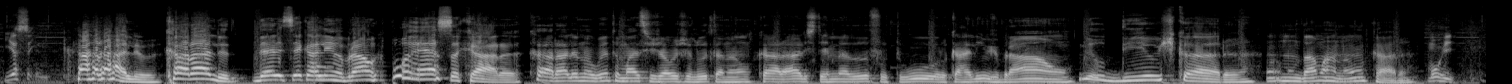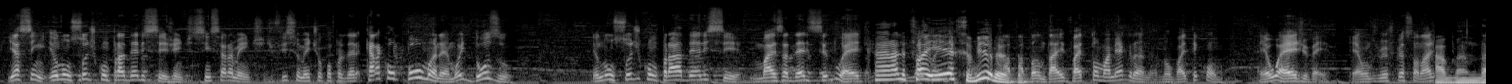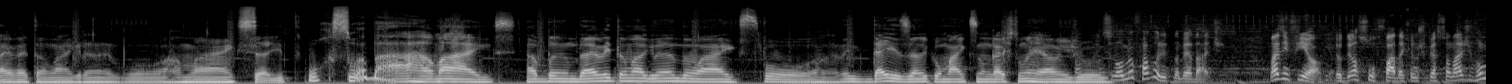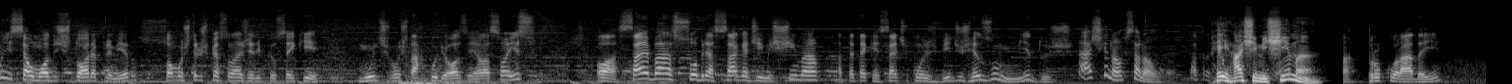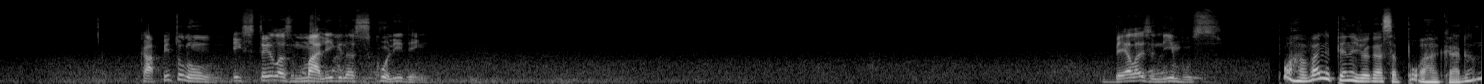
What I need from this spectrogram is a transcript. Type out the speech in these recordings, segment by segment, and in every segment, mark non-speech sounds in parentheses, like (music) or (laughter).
E assim, Caralho, caralho, DLC Carlinhos Brown, que porra é essa, cara? Caralho, eu não aguento mais esses jogos de luta, não. Caralho, Exterminador do Futuro, Carlinhos Brown. Meu Deus, cara. Não, dá mais não, cara. morri. E assim, eu não sou de comprar DLC, gente, sinceramente. Dificilmente eu compro DLC. Caraca, o Paul, mano, é mó idoso. Eu não sou de comprar a DLC, mas a DLC do Ed. Caralho, faeca, viram? A, a Bandai vai tomar minha grana, não vai ter como. É o Ed, velho. É um dos meus personagens. A Bandai vai tomar grana boa, Max. Aí tu forçou a barra, Max. A Bandai vai tomar grana do Max. Porra, tem 10 anos que o Max não gasta um real em jogo. Esse nome é o meu favorito, na verdade. Mas enfim, ó, eu dei uma surfada aqui nos personagens. Vamos iniciar o modo história primeiro. Só mostrei os personagens ali, porque eu sei que muitos vão estar curiosos em relação a isso. Ó, saiba sobre a saga de Mishima até Tekken 7 com os vídeos resumidos. Acho que não, precisa não. Tá Hashimishima? Ah, procurada aí. Capítulo 1. Estrelas malignas colidem. Belas Nimbus. Porra, vale a pena jogar essa porra, cara?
